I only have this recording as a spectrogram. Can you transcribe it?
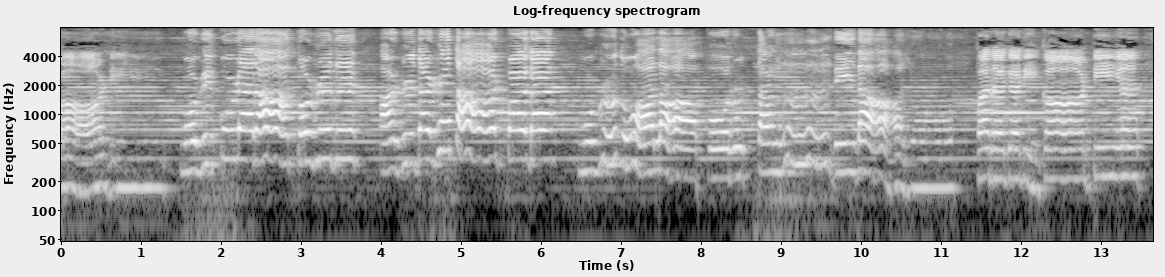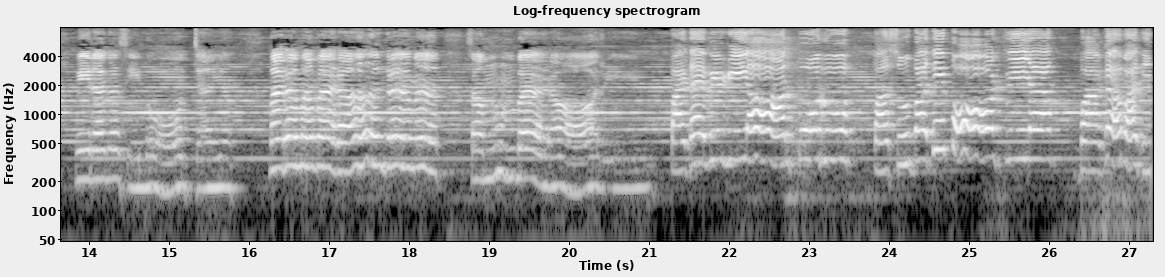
பாடி மொழி குழரா தொழுது அழுதழுதாட்பட முழுதும் முழுது அலா பொருட்டந்திடாயோ பரகரி காட்டிய விரகசிலோச்சய பரமபராக்கிரம சம்பராரி படவிழியால் பொரு பசுபதி போற்றிய பகவதி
